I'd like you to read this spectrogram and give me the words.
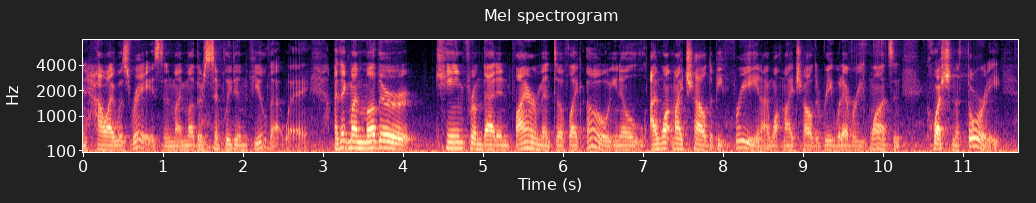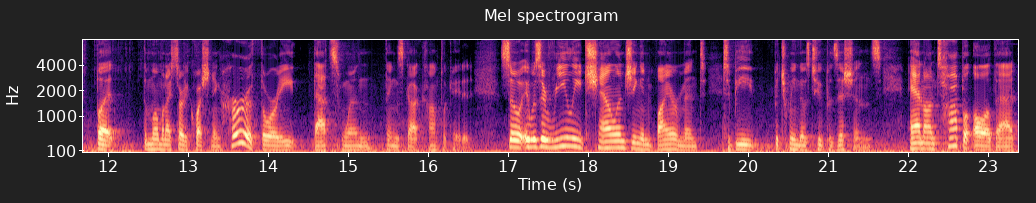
in how I was raised, and my mother simply didn't feel that way. I think my mother came from that environment of like, oh, you know, I want my child to be free and I want my child to read whatever he wants and question authority. But the moment I started questioning her authority, that's when things got complicated. So it was a really challenging environment to be between those two positions. And on top of all of that,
